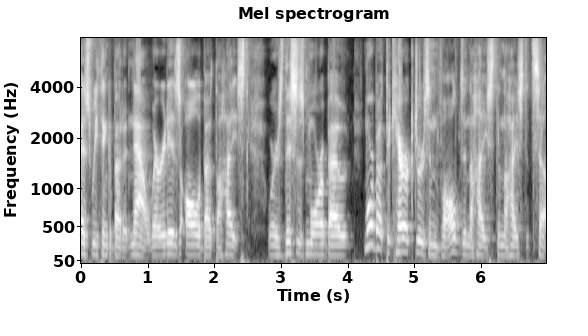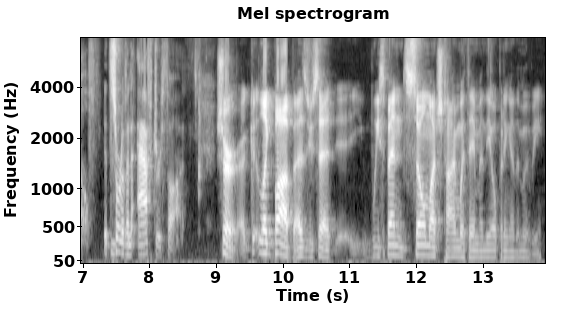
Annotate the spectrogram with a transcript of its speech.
as we think about it now, where it is all about the heist. Whereas this is more about more about the characters involved in the heist than the heist itself. It's sort of an afterthought. Sure, uh, like Bob, as you said, we spend so much time with him in the opening of the movie.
